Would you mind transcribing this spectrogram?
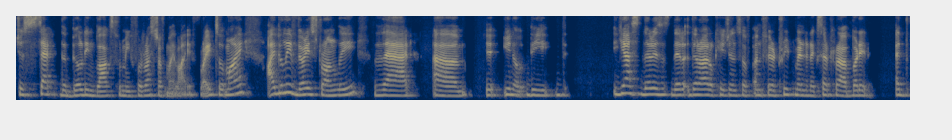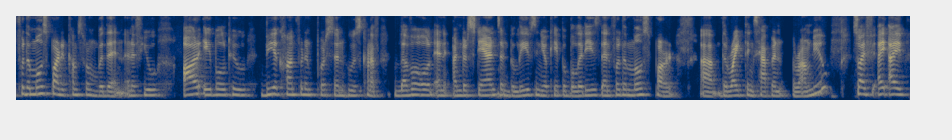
just set the building blocks for me for the rest of my life right? So my i believe very strongly that um it, you know the, the yes there is there there are occasions of unfair treatment and etc but it and for the most part, it comes from within. And if you are able to be a confident person who is kind of leveled and understands and believes in your capabilities, then for the most part, um, the right things happen around you. So I, I,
